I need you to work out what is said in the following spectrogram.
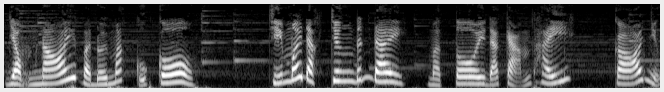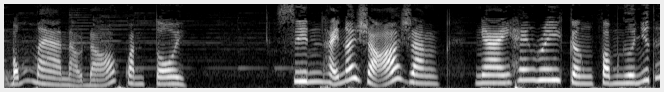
giọng nói và đôi mắt của cô. Chỉ mới đặt chân đến đây mà tôi đã cảm thấy có những bóng ma nào đó quanh tôi. Xin hãy nói rõ rằng ngài Henry cần phòng ngừa như thế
